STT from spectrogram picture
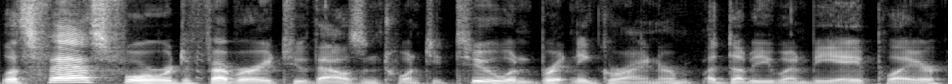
Let's fast forward to February 2022 when Brittney Griner, a WNBA player,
